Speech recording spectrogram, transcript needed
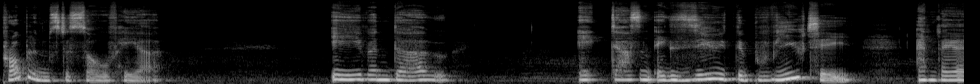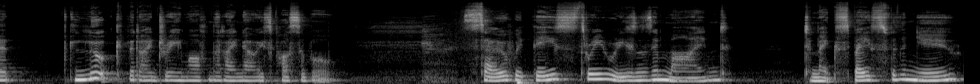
problems to solve here, even though it doesn't exude the beauty and the look that I dream of and that I know is possible. So, with these three reasons in mind, to make space for the new,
